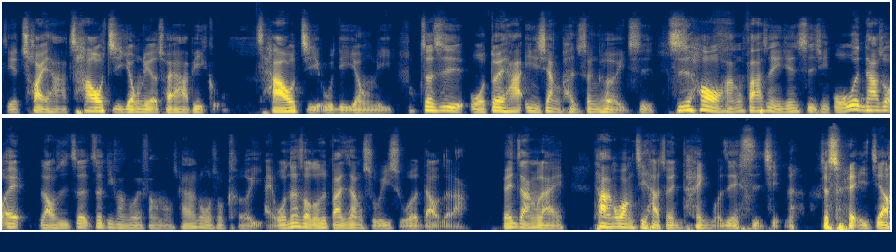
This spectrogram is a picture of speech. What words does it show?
直接踹他，超级用力的踹他屁股，超级无敌用力。这是我对他印象很深刻一次。之后好像发生一件事情，我问他说：“哎、老师，这这地方可不可以放东西？”他跟我说可以。我那时候都是班上数一数二到的啦。有天早上来，他好像忘记他昨天答应我这件事情了，就睡了一觉，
